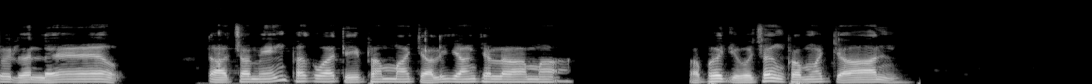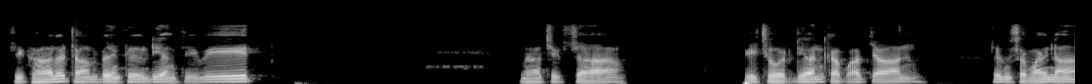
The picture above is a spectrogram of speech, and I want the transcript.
ด้วยเรือนแล้วตาจเมงพระกวติพรหมาจาริยังจลามาประพฤติอยู่เชิงพรหมจรรย์สิขาและทำเป็นเครื่องเลี้ยงชีวิต นาศึกษาพิโชดเรียนกับอาจารย์ ซึ่งสมัยนั้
